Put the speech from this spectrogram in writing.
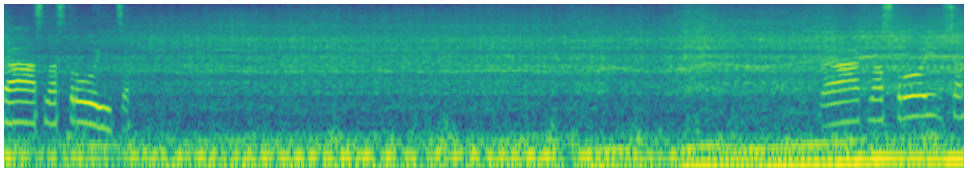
Зараз настроїться. Так, настроївся.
